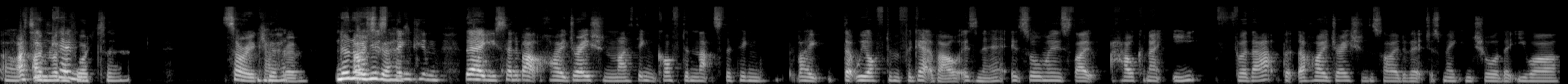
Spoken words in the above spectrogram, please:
Oh, I am looking um, forward to. Sorry, Catherine. No, no, I was just thinking there. You said about hydration, and I think often that's the thing like that we often forget about, isn't it? It's almost like how can I eat for that, but the hydration side of it, just making sure that you are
